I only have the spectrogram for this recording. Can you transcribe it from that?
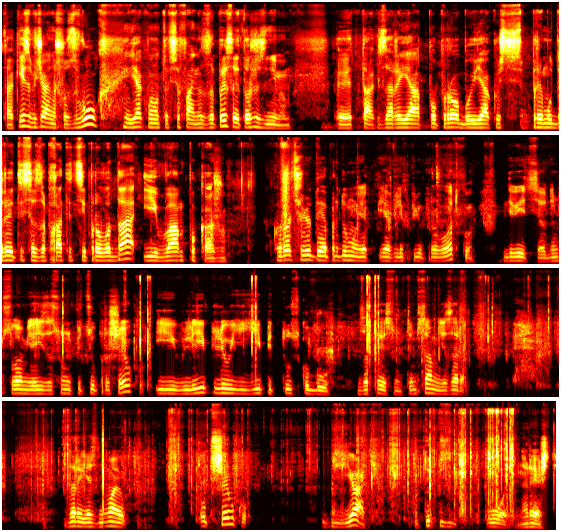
Так, і звичайно, що звук, як воно то все файно записує, теж знімемо. Е, так, зараз я попробую якось примудритися запхати ці провода і вам покажу. Коротше, люди, я придумав, як я вліплю проводку. Дивіться, одним словом, я її засуну під цю прошивку і вліплю її під ту скобу. Затисну. Тим самим я зараз. Зараз я знімаю обшивку. Блять. Та ти піз... Ой, нарешті.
